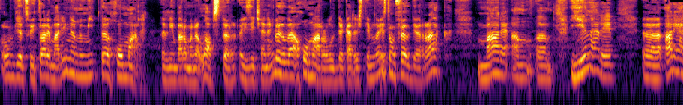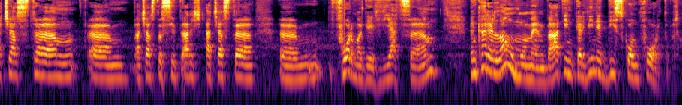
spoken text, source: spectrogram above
o viețuitoare marină numită Homar în limba română, lobster îi zice în engleză, dar homarul de care știm noi este un fel de rac mare. Am, uh, el are uh, are această, uh, această, are această uh, formă de viață în care la un moment dat intervine disconfortul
